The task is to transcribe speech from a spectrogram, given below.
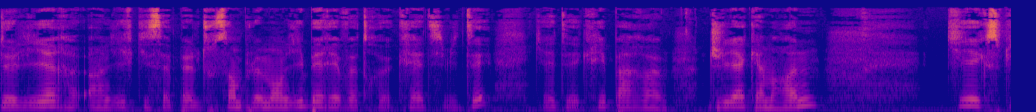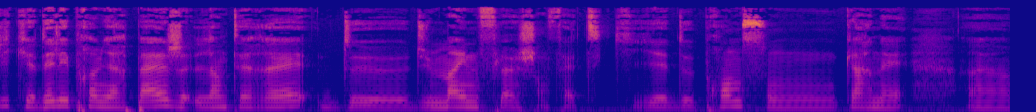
lire un livre qui s'appelle tout simplement Libérer votre créativité, qui a été écrit par euh, Julia Cameron, qui explique dès les premières pages l'intérêt du mind flush en fait, qui est de prendre son carnet, euh,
